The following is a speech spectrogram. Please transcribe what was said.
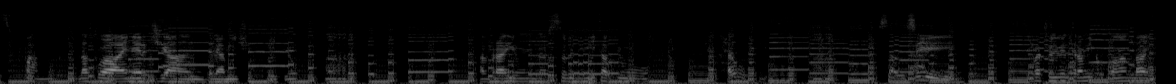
Spam. la tua energia delle amicizie di più, avrai un stile di vita più, più healthy. Sì, ti faccio diventare amico con Undyne.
